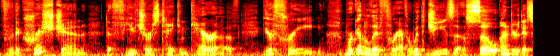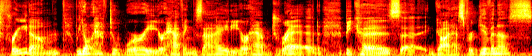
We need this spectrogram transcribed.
For the Christian, the future's taken care of you're free. We're going to live forever with Jesus. So, under this freedom, we don't have to worry or have anxiety or have dread because uh, God has forgiven us.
